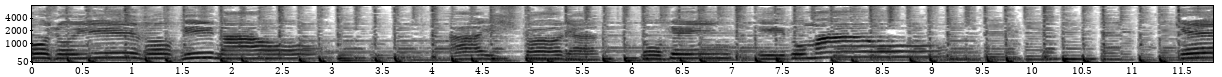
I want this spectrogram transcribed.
o juízo final. Quero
